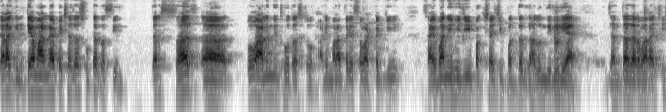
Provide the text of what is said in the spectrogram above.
त्याला गिरट्या मारण्यापेक्षा जर सुटत असतील तर सहज तो आनंदित होत असतो. आणि मला तरी असं वाटतं की साहेबांनी ही जी पक्षाची पद्धत घालून दिलेली आहे जनता दरबाराची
